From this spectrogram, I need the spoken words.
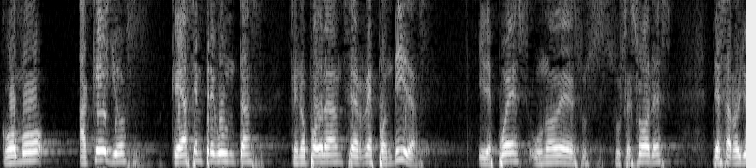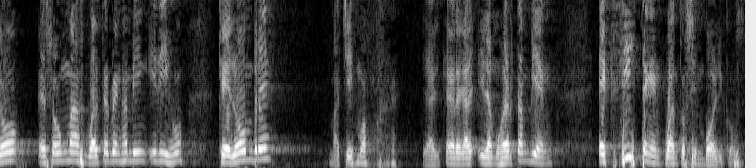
como aquellos que hacen preguntas que no podrán ser respondidas. Y después uno de sus sucesores desarrolló eso aún más, Walter Benjamin, y dijo que el hombre, machismo, y hay que agregar, y la mujer también, existen en cuanto simbólicos.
